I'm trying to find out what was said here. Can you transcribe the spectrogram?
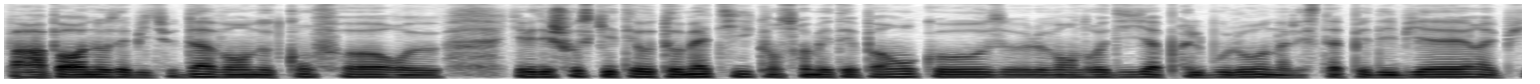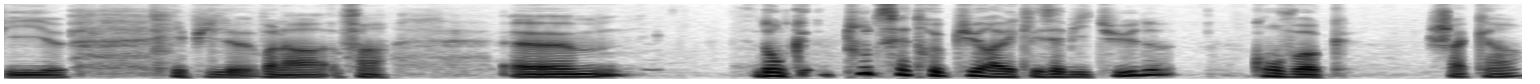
par rapport à nos habitudes d'avant, notre confort. Euh, il y avait des choses qui étaient automatiques, on se remettait pas en cause. Le vendredi, après le boulot, on allait se taper des bières, et puis, euh, et puis voilà. Enfin, donc toute cette rupture avec les habitudes convoque chacun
